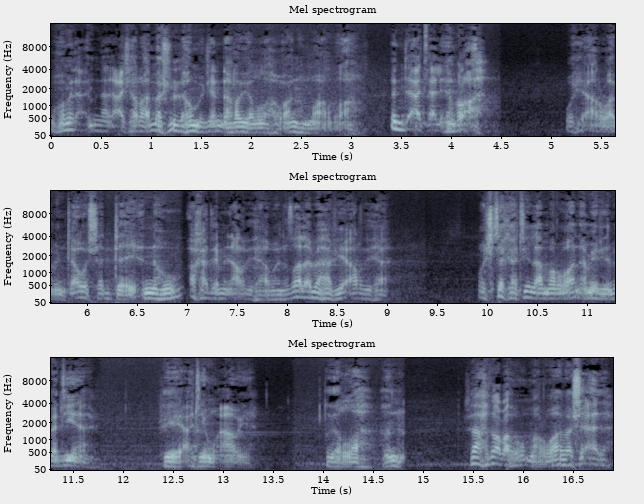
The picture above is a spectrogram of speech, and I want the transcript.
وهو من العشرة مشوا لهم الجنة رضي الله عنهم وأرضاهم. ادعت عليه امرأة وهي أروى بنت أوس تدعي أنه أخذ من أرضها وأن ظلمها في أرضها واشتكت إلى مروان أمير المدينة. في عهد معاوية رضي الله عنه فأحضره مروان وسأله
